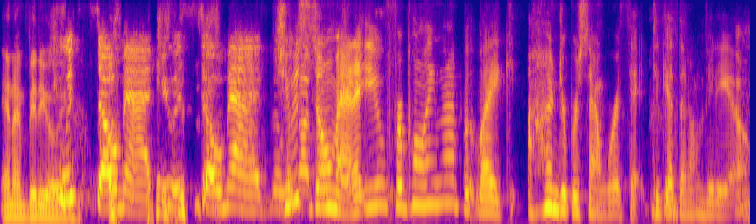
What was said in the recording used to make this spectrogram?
And I'm videoing. She was so mad. She was so mad. The she was so mad face. at you for pulling that, but like hundred percent worth it to get that on video.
